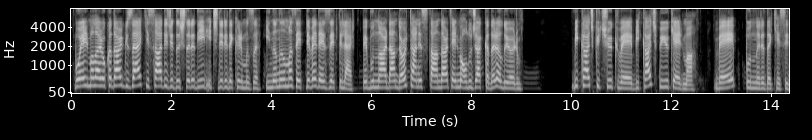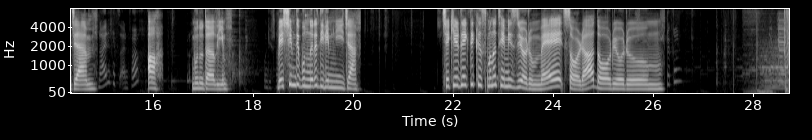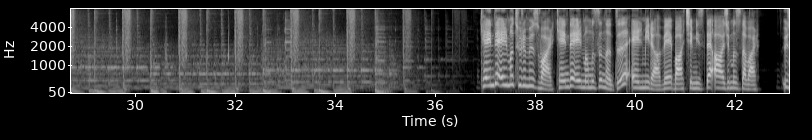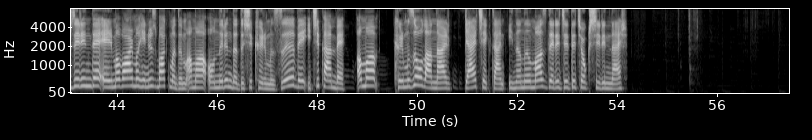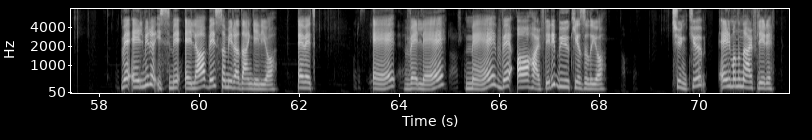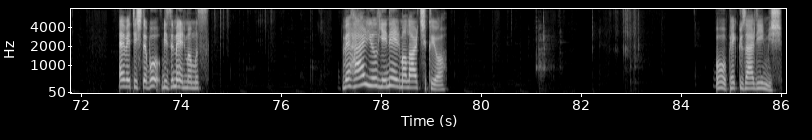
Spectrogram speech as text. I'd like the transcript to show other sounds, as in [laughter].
Bu elmalar o kadar güzel ki sadece dışları değil içleri de kırmızı. İnanılmaz etli ve lezzetliler. Ve bunlardan dört tane standart elma olacak kadar alıyorum. Birkaç küçük ve birkaç büyük elma. Ve bunları da keseceğim. Ah, bunu da alayım. Ve şimdi bunları dilimleyeceğim. Çekirdekli kısmını temizliyorum ve sonra doğruyorum. Kendi elma türümüz var. Kendi elmamızın adı Elmira ve bahçemizde ağacımız da var. Üzerinde elma var mı henüz bakmadım ama onların da dışı kırmızı ve içi pembe. Ama kırmızı olanlar gerçekten inanılmaz derecede çok şirinler. Ve Elmira ismi Ela ve Samira'dan geliyor. Evet, E ve L. M ve A harfleri büyük yazılıyor. Çünkü elmanın harfleri. Evet işte bu bizim elmamız. Ve her yıl yeni elmalar çıkıyor. Oo pek güzel değilmiş.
